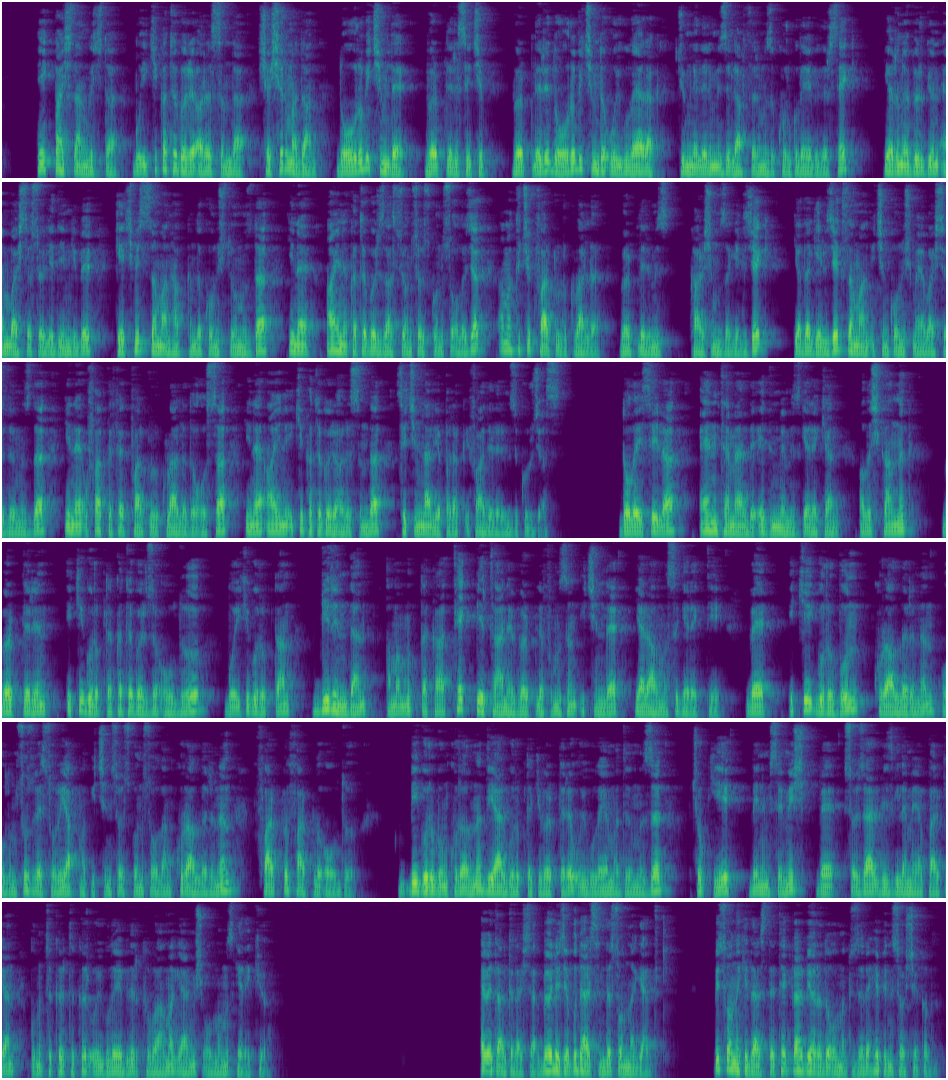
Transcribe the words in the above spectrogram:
İlk başlangıçta bu iki kategori arasında şaşırmadan doğru biçimde verb'leri seçip verb'leri doğru biçimde uygulayarak cümlelerimizi, laflarımızı kurgulayabilirsek, yarın öbür gün en başta söylediğim gibi geçmiş zaman hakkında konuştuğumuzda yine aynı kategorizasyon söz konusu olacak ama küçük farklılıklarla verb'lerimiz karşımıza gelecek ya da gelecek zaman için konuşmaya başladığımızda yine ufak tefek farklılıklarla da olsa yine aynı iki kategori arasında seçimler yaparak ifadelerimizi kuracağız. Dolayısıyla en temelde edinmemiz gereken alışkanlık verb'lerin iki grupta kategorize olduğu bu iki gruptan birinden ama mutlaka tek bir tane verb lafımızın içinde yer alması gerektiği ve iki grubun kurallarının olumsuz ve soru yapmak için söz konusu olan kurallarının farklı farklı olduğu. Bir grubun kuralını diğer gruptaki verb'lere uygulayamadığımızı çok iyi benimsemiş ve sözel dizgileme yaparken bunu tıkır tıkır uygulayabilir kıvama gelmiş olmamız gerekiyor. Evet arkadaşlar, böylece bu dersin de sonuna geldik. Bir sonraki derste tekrar bir arada olmak üzere hepiniz hoşçakalın.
